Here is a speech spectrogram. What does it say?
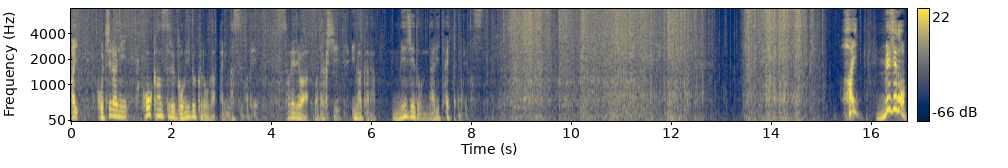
はい。こちらに交換するゴミ袋がありますのでそれでは私今からメジェドになりたいと思います。はいメジェド!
